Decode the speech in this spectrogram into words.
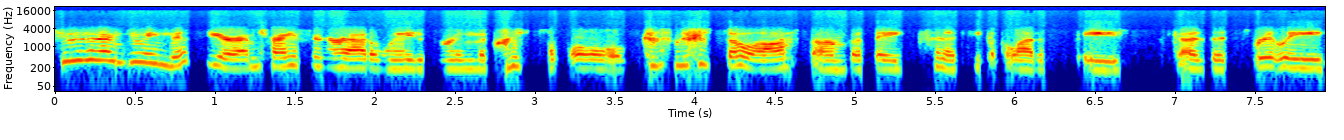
two that I'm doing this year, I'm trying to figure out a way to bring the crystal bowls because they're so awesome, but they kind of take up a lot of space because it's really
